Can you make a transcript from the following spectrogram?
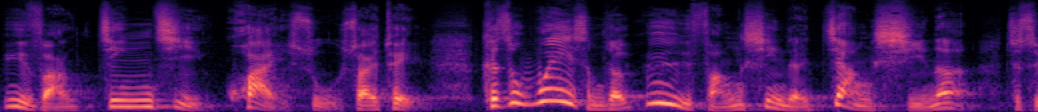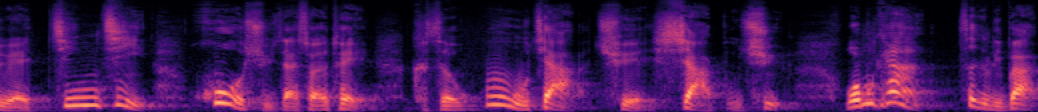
预防经济快速衰退。可是为什么叫预防性的降息呢？就是因为经济或许在衰退，可是物价却下不去。我们看这个礼拜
